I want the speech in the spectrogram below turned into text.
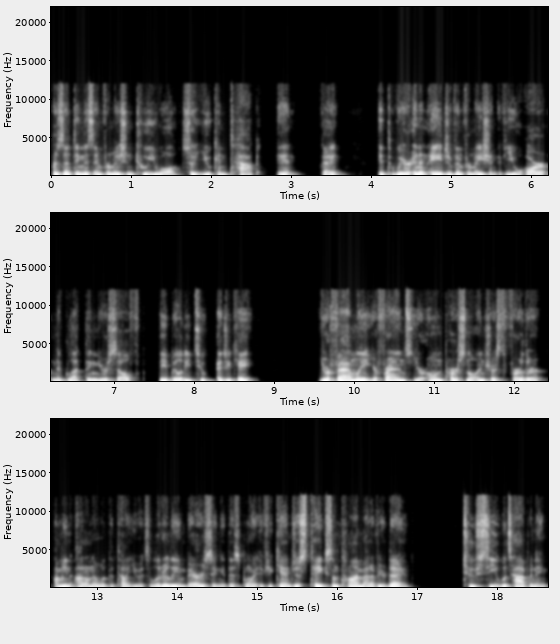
presenting this information to you all so you can tap in, okay? It, we're in an age of information. If you are neglecting yourself, the ability to educate your family, your friends, your own personal interest further, I mean, I don't know what to tell you. It's literally embarrassing at this point if you can't just take some time out of your day to see what's happening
